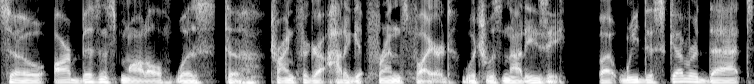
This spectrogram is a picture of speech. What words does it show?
So our business model was to try and figure out how to get friends fired, which was not easy. But we discovered that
